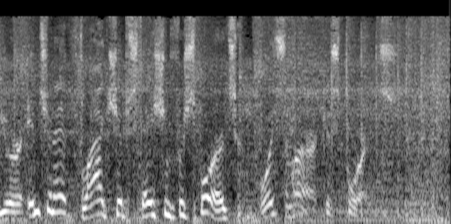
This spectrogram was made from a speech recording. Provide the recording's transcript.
Your internet flagship station for sports, Voice America Sports.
